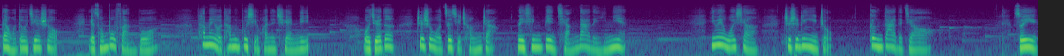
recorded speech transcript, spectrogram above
但我都接受，也从不反驳。他们有他们不喜欢的权利。我觉得这是我自己成长、内心变强大的一面。因为我想，这是另一种更大的骄傲。所以，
